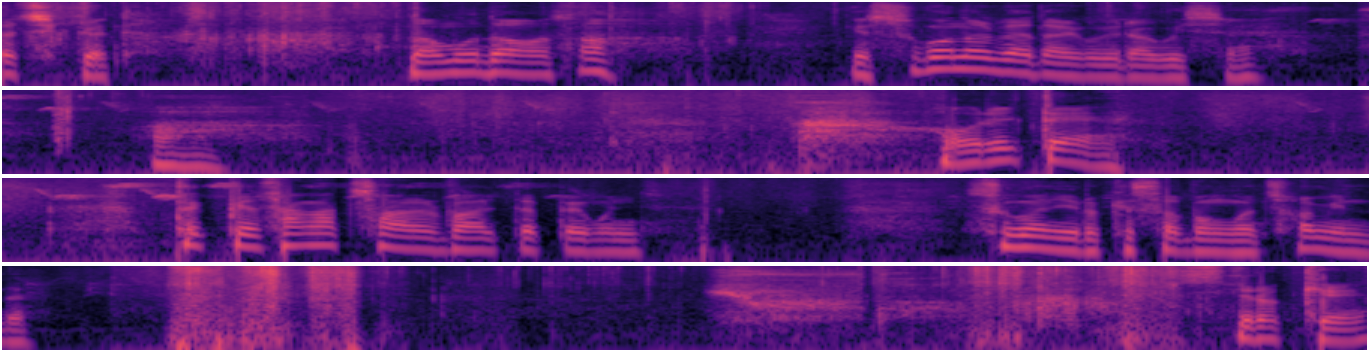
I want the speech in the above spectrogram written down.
아, 설치 끝. 너무 더워서 수건을 매달고 일하고 있어요. 아, 어릴 때 택배 상하차 알바할 때 빼곤 수건 이렇게 써본 건 처음인데. 이렇게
